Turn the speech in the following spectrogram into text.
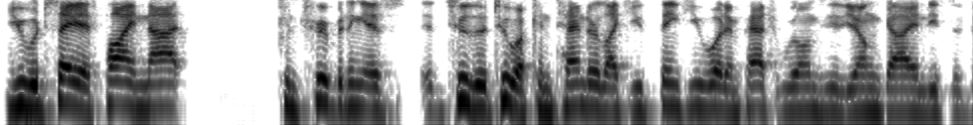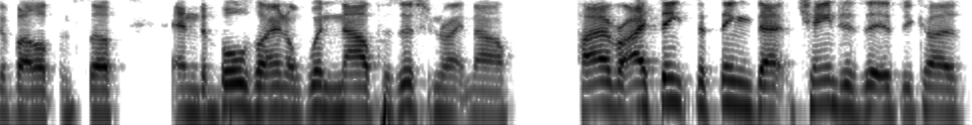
you would say is probably not contributing as to the to a contender like you think you would in Patrick Williams. He's a young guy and needs to develop and stuff. And the Bulls are in a win now position right now. However, I think the thing that changes it is because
